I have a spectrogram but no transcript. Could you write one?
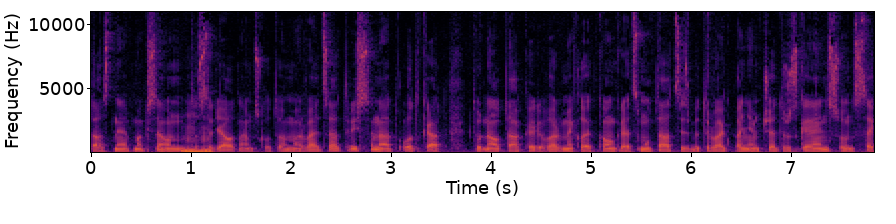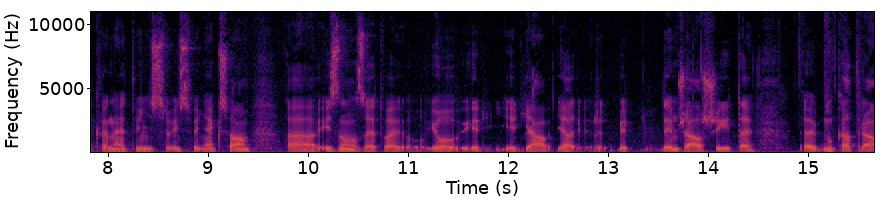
tās neapmaksā, un mm -hmm. tas ir jautājums, ko tomēr vajadzētu risināt. Otrkārt, tur nav tā, ka var meklēt konkrētas mutācijas, bet tur vajag paņemt četrus gēnus un sekvenēt viņus, visu viņu eksomu, uh, izanalizēt, vai, jo ir, ir, jā, jā, ir, ir diemžēl šī te nu, katrā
